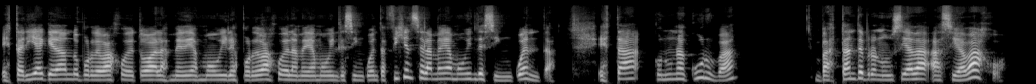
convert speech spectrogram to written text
estaría quedando por debajo de todas las medias móviles, por debajo de la media móvil de 50. Fíjense la media móvil de 50. Está con una curva bastante pronunciada hacia abajo.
